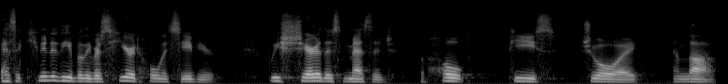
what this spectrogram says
as a community of believers here at Holy Savior, we share this message of hope, peace, joy, and love.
